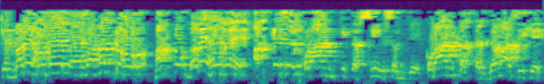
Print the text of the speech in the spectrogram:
کہ بڑے ہو گئے تو ایسا مت کہو، ہم تو بڑے ہو گئے، اب کیسے قرآن کی تفصیل سمجھے، قرآن کا ترجمہ سیکھے۔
